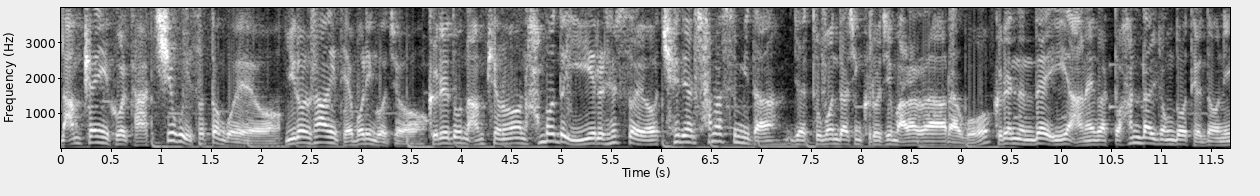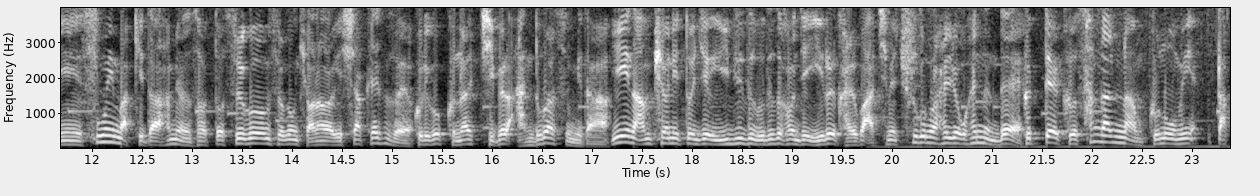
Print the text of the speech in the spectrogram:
남편이 그걸 다 치우고 있었던 거예요. 이런 상황이 돼버린 거죠. 그래도 남편은 한 번 더 이해를 했어요. 최대한 참았습니다. 이제 두 번 다신 그러지 말아라 라고 그랬는데 이 아내가 또 한 달 정도 되더니 숨이 막히다 하면서 또 슬금슬금 겨나가기 시작했어요. 그리고 그날 집에 안 들어왔습니다. 이 남편이 또 이제 이디득 으드득하고 이제 일을 갈고 아침에 출근을 하려고 했는데 그때 그 상간남 그 놈이 딱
